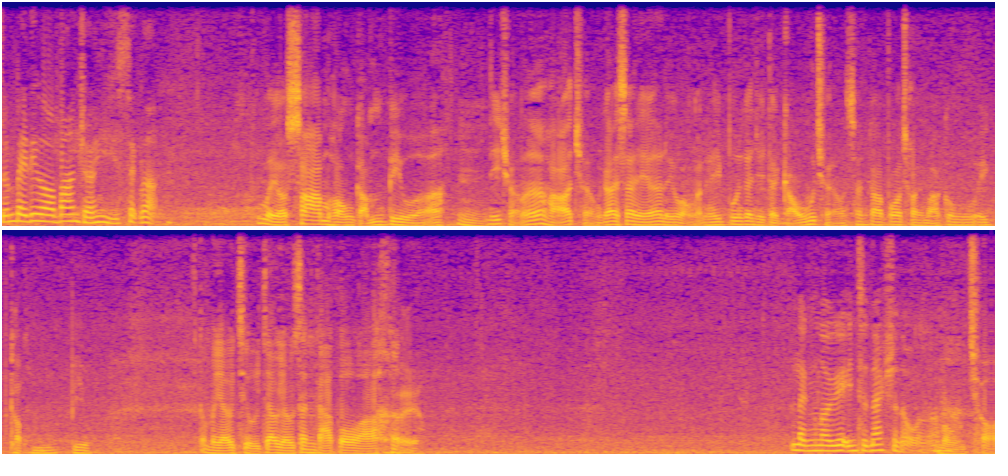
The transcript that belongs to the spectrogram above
準備呢個頒獎儀式啦。今日有三項錦標啊！嗯呢場啦下一場梗係犀利啦，女王銀禧杯，跟住第九場新加坡賽馬公會錦標，今日有潮州，有新加坡啊！係啊，另類嘅 international 啊。冇錯，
